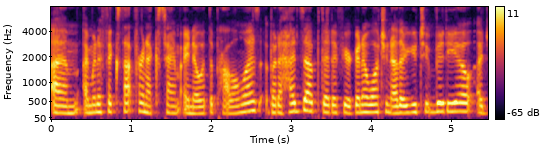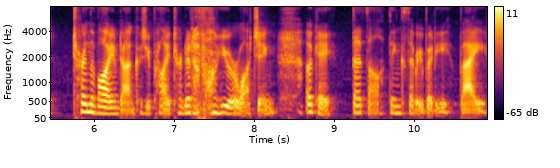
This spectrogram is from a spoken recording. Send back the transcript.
Um, I'm to fix that for next time. I know what the problem was, but a heads up that if you're to watch another YouTube video, uh, turn the volume down because you probably turned it up while you were watching. Okay, that's all. Thanks everybody. Bye.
